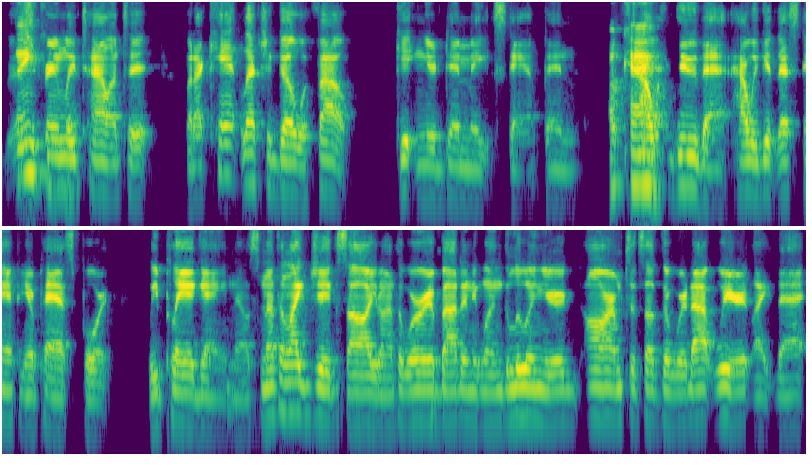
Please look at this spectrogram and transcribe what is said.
extremely you. talented. But I can't let you go without getting your den mate stamp. And okay, how we do that, how we get that stamp in your passport. We play a game. Now it's nothing like jigsaw. You don't have to worry about anyone gluing your arm to something. We're not weird like that.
